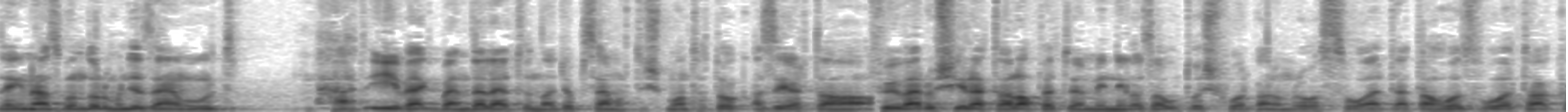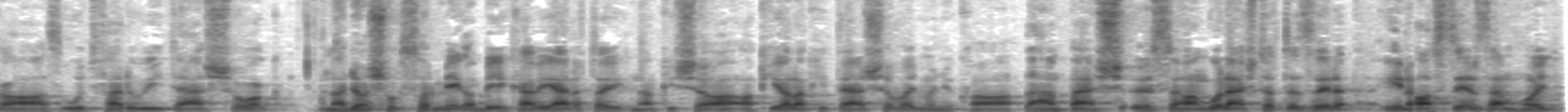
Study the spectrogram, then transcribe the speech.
de én azt gondolom, hogy az elmúlt hát években, de lehet, hogy nagyobb számot is mondhatok, azért a főváros élete alapvetően mindig az autós forgalomról szólt. Tehát ahhoz voltak az útfelújítások, nagyon sokszor még a BKV járataiknak is a, a kialakítása, vagy mondjuk a lámpás összehangolás. Tehát ezért én azt érzem, hogy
